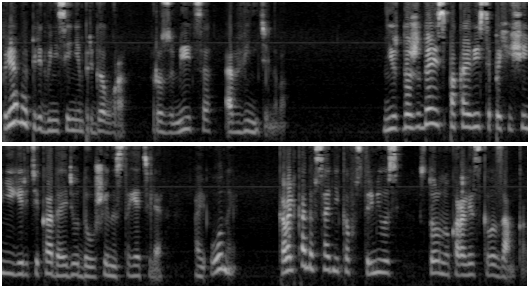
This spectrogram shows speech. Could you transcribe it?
прямо перед вынесением приговора, разумеется, обвинительного. Не дожидаясь, пока весть о похищении еретика дойдет до ушей настоятеля Айоны, кавалькада всадников устремилась в сторону королевского замка.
